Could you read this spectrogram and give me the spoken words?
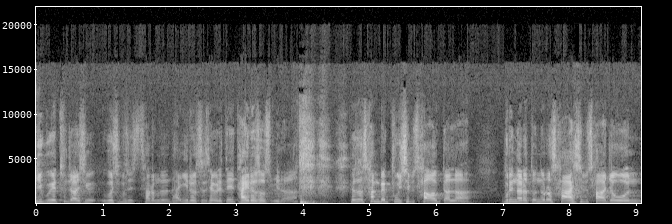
미국에 투자하시고 싶은 사람들은 다 일어서세요. 그랬더니 다 일어섰습니다. 그래서 394억 달러 우리나라 돈으로 44조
